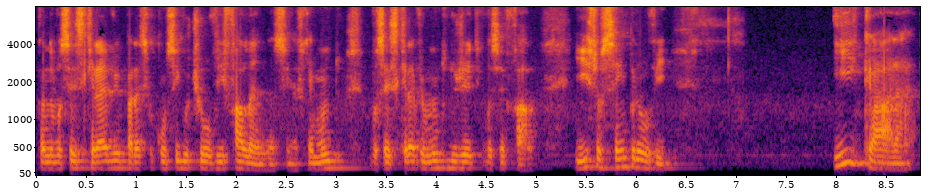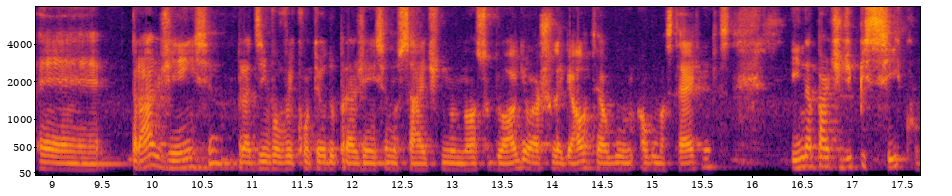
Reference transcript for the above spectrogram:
quando você escreve, parece que eu consigo te ouvir falando, assim, acho que é muito, você escreve muito do jeito que você fala. E isso eu sempre ouvi. E, cara, é, para agência, para desenvolver conteúdo para agência no site, no nosso blog, eu acho legal ter algum, algumas técnicas. E na parte de psico,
